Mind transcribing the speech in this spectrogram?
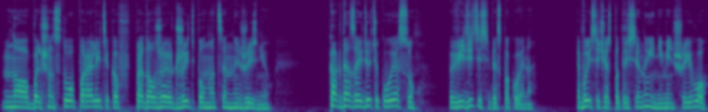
но большинство паралитиков продолжают жить полноценной жизнью — когда зайдете к Уэсу, ведите себя спокойно. Вы сейчас потрясены не меньше его.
